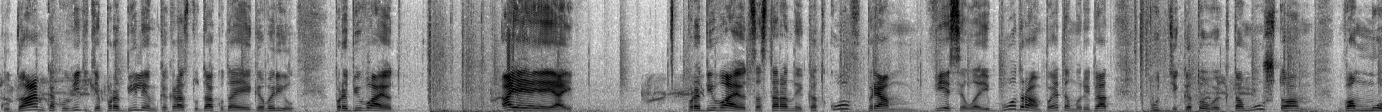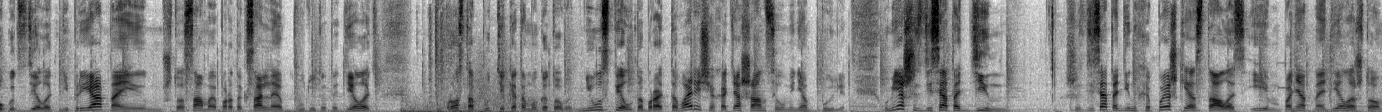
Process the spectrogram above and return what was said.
куда. Как вы видите, пробили как раз туда, куда я и говорил. Пробивают... Ай-яй-яй-яй пробивают со стороны катков прям весело и бодро. Поэтому, ребят, будьте готовы к тому, что вам могут сделать неприятно. И что самое парадоксальное, будут это делать. Просто будьте к этому готовы. Не успел добрать товарища, хотя шансы у меня были. У меня 61 61 хпшки осталось, и понятное дело, что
